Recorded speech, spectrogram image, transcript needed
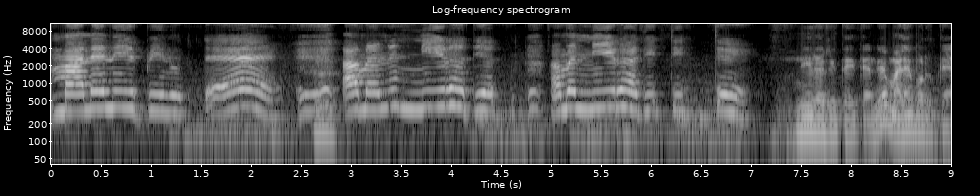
ಮನೆ ನೀರು ಬೀರುತ್ತೆ ಆಮೇಲೆ ನೀರು ಹದಿಯ ಆಮೇಲೆ ನೀರು ಹದಿತಿತ್ತೆ. ನೀರು ಹರಿತೈತೆ ಅಂದರೆ ಮಳೆ ಬರುತ್ತೆ.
